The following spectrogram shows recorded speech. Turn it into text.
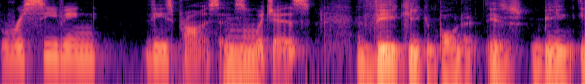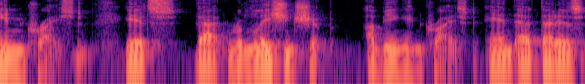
receiving these promises mm-hmm. which is the key component is being in Christ. It's that relationship of being in Christ. And that, that is,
